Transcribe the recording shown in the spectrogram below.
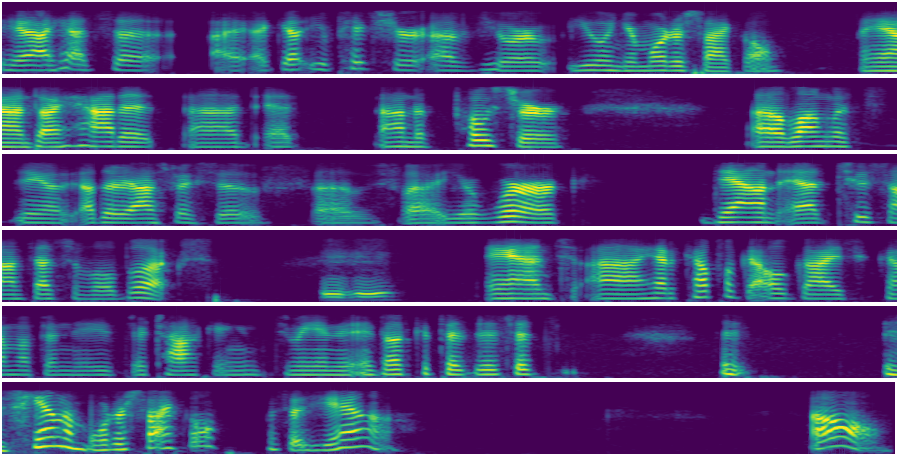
yeah, I had to. I, I got your picture of your you and your motorcycle, and I had it uh, at on a poster uh, along with you know other aspects of of uh, your work down at Tucson Festival of Books. Mhm. And uh, I had a couple of old guys come up and they, they're talking to me, and they look at the. They said, "Is he on a motorcycle?" I said, "Yeah." Oh,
